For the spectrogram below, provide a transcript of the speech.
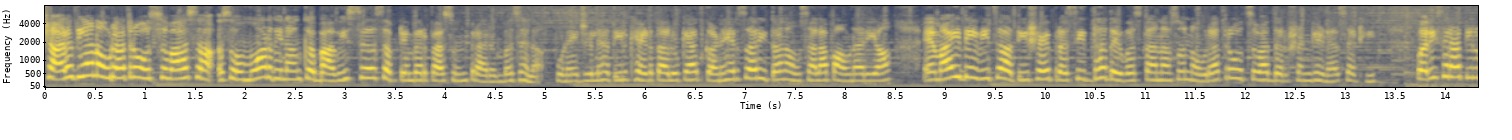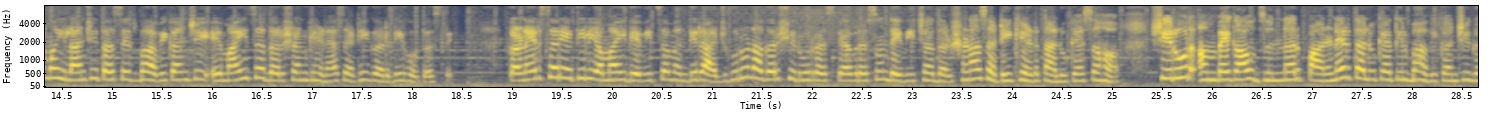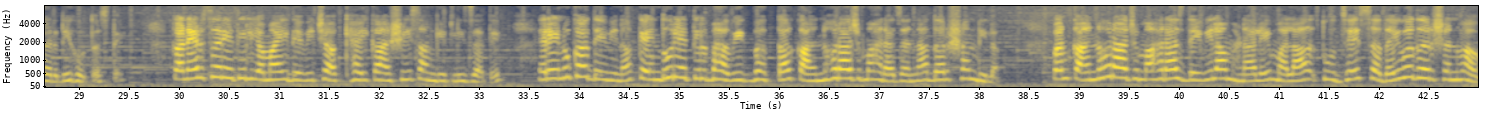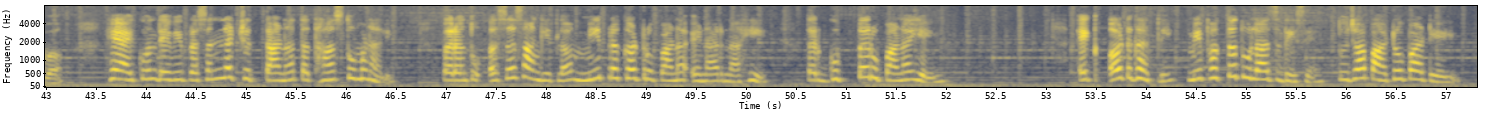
शारदीय नवरात्र उत्सवास सोमवार दिनांक बावीस सप्टेंबरपासून प्रारंभ झाला. पुणे जिल्ह्यातील खेड तालुक्यात कणेरसर इथं नवसाला पावणाऱ्या एम आई देवीचं अतिशय प्रसिद्ध देवस्थान असून नवरात्र उत्सवात दर्शन घेण्यासाठी परिसरातील महिलांची तसेच भाविकांची एमाईचं दर्शन घेण्यासाठी गर्दी होत असते. कणेरसर येथील यमाई देवीचं मंदिर राजगुरुनगर शिरूर रस्त्यावर असून देवीच्या दर्शनासाठी खेड तालुक्यासह शिरूर आंबेगाव जुन्नर पारनेर तालुक्यातील भाविकांची गर्दी होत असते. कनेरसर येथील यमाई देवीची आख्यायिका अशी सांगितली जाते. रेणुका देवीनं केंदूर येथील भाविक भक्त कान्होराज महाराजांना दर्शन दिलं. पण कान्होराज महाराज देवीला म्हणाले मला तुझे सदैव दर्शन व्हावं. हे ऐकून देवी प्रसन्न चित्तानं तू म्हणाली. परंतु असं सांगितलं मी प्रकट रूपानं येणार नाही तर गुप्त रूपानं येईन. एक अट घातली मी फक्त तुलाच दिसेन तुझ्या पाठोपाठ येईल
